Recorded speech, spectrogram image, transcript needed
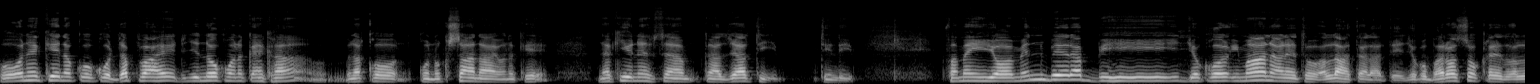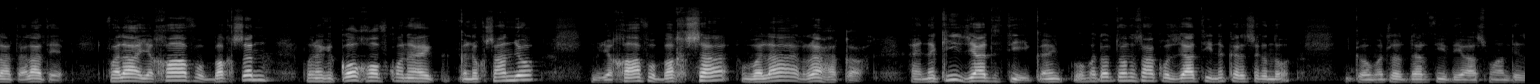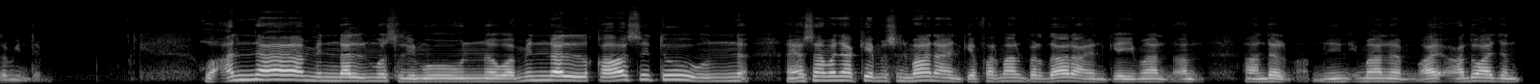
پوءِ ان کي نه ڪو ڪو ڊپ آهي ڏجندو ڪونه ڪنهن کان نه ڪو ڪو نقصان آهي هن کي نه ڪه ان سان ڪا زياتي ٿيندي فمئي يومن به جيڪو ايمان آڻي ٿو الله تالا تي جيڪو ڀروسو ڪري ٿو الله تالا تي ڦلا يخاف بخسن پوءِ هن کي ڪو خوف ڪونه آهي نقصان جو يخاف بخسا ولا رهڪ ۽ نه ڪه زيادتي ڪنهن ڪو مطلب ته هن سان ڪو زياتي نه ڪري سگهندو ڌرتي تي اسان وڃان ڪي مسلمان آهن ڪي فرمان بردار آهن ڪي ايمان آندو جن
